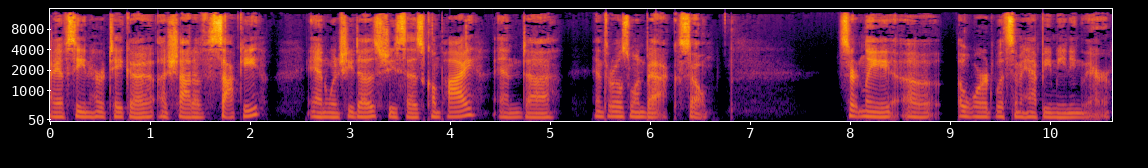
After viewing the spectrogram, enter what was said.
I have seen her take a, a shot of sake, and when she does, she says "kompai" and uh, and throws one back. So certainly a, a word with some happy meaning there.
